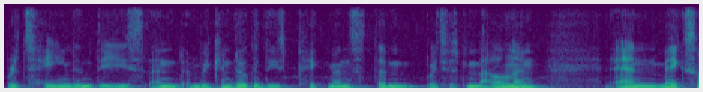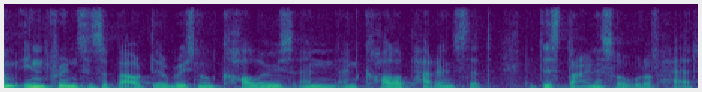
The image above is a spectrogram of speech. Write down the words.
retained in these, and, and we can look at these pigments, the, which is melanin, and make some inferences about the original colors and, and color patterns that, that this dinosaur would have had.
